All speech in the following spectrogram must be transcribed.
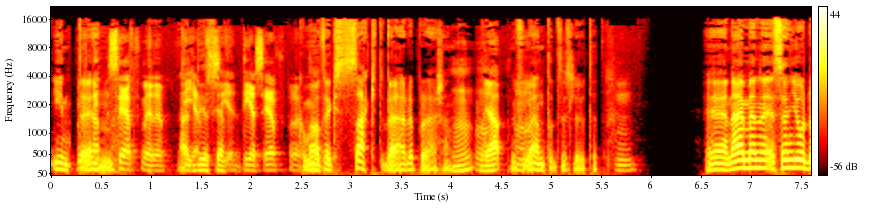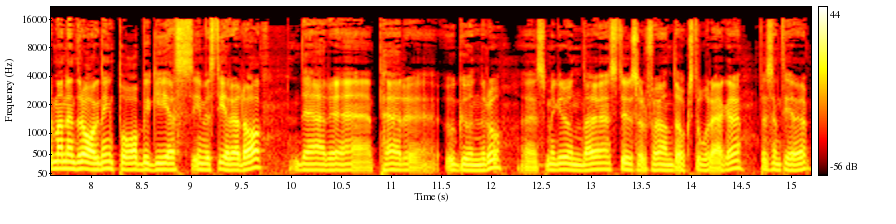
Inte än. DCF menar jag. Ja, DFC, DCF. DCF på den. Kommer ha ett exakt värde på det här sen. Mm. Mm. Ja. Vi får Mm. vänta till slutet. Eh, nej, men sen gjorde man en dragning på ABGs investerardag där eh, Per Ugunro, eh, som är grundare, styrelseordförande och storägare, presenterade.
